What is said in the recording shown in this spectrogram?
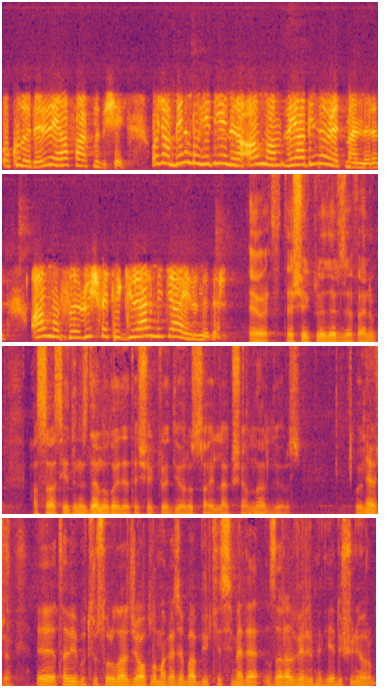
Okul ödevi veya farklı bir şey. Hocam benim bu hediyeleri almam veya biz öğretmenlerin alması rüşvete girer mi caiz midir? Evet. Teşekkür ederiz efendim. Hassasiyetinizden dolayı da teşekkür ediyoruz. Hayırlı akşamlar diliyoruz. Buyurun Evet. hocam. Ee, tabii bu tür soruları cevaplamak acaba bir kesime de zarar verir mi diye düşünüyorum.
